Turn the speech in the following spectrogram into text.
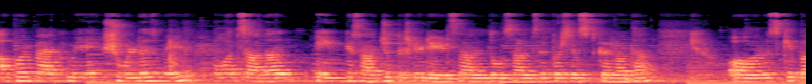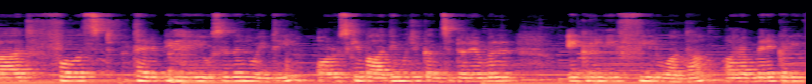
अपर बैक में शोल्डर्स में बहुत ज़्यादा पेन के साथ, जो पिछले डेढ़ साल, दो साल से परसिस्ट कर रहा था। और उसके बाद फ़र्स्ट थेरेपी मेरी उसी दिन हुई थी। और उसके बाद ही मुझे कंसिडरेबल एक रिलीफ फील हुआ था। और अब मेरे करीब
